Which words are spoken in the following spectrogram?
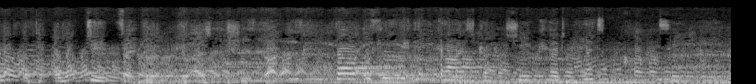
What do you the legalisation of drugs? Well, if you legalise drugs, you could monitor the quality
